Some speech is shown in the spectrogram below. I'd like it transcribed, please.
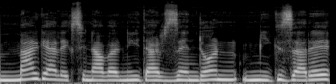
مرگ الکسی ناولنی در زندان میگذره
